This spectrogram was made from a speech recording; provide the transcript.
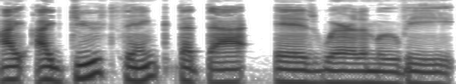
I I do think that that is where the movie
